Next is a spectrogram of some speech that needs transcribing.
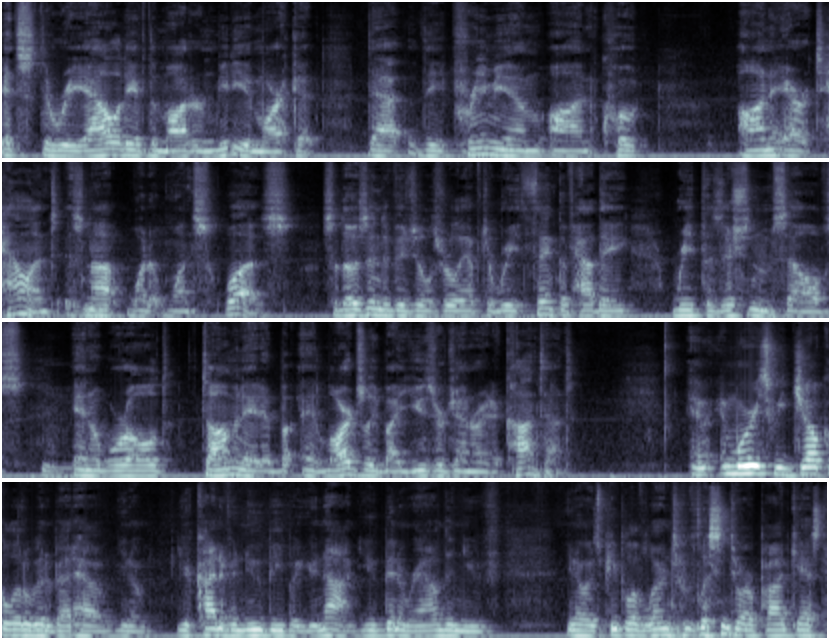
It's the reality of the modern media market that the premium on quote on air talent is not what it once was. So those individuals really have to rethink of how they reposition themselves in a world dominated by, and largely by user generated content. and, and Maurice, we joke a little bit about how you know you're kind of a newbie, but you're not. You've been around, and you've, you know, as people have learned who've listened to our podcast,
